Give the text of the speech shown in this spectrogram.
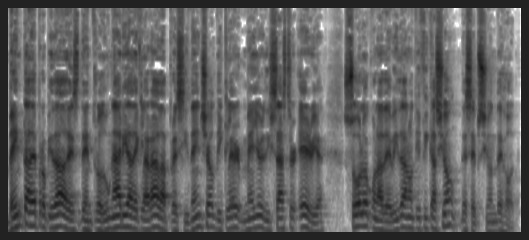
Venta de propiedades dentro de un área declarada Presidential Declared Major Disaster Area solo con la debida notificación de excepción de HOT.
